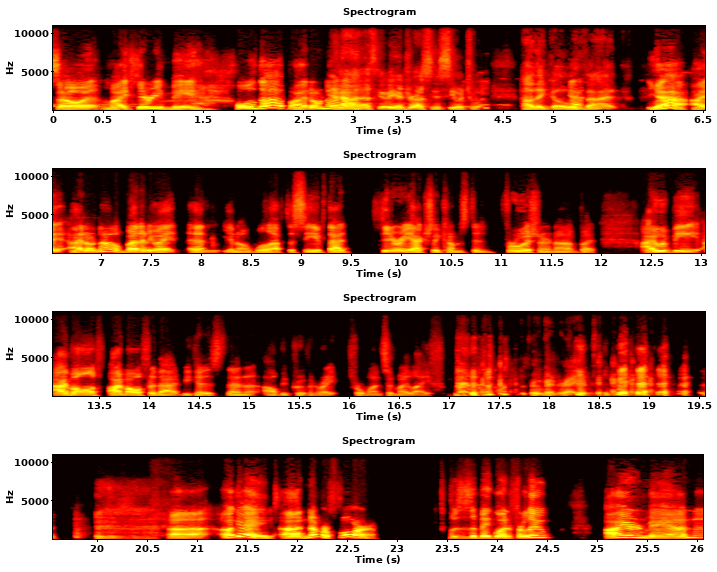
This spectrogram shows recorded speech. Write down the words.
so uh, my theory may hold up i don't know yeah that's gonna be interesting to see which one- how they go Yeah. with that yeah i i don't know but anyway and you know we'll have to see if that theory actually comes to fruition or not but i would be i'm all i'm all for that because then i'll be proven right for once in my life proven right uh, okay, uh, number four. This is a big one for Loop. Iron Man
